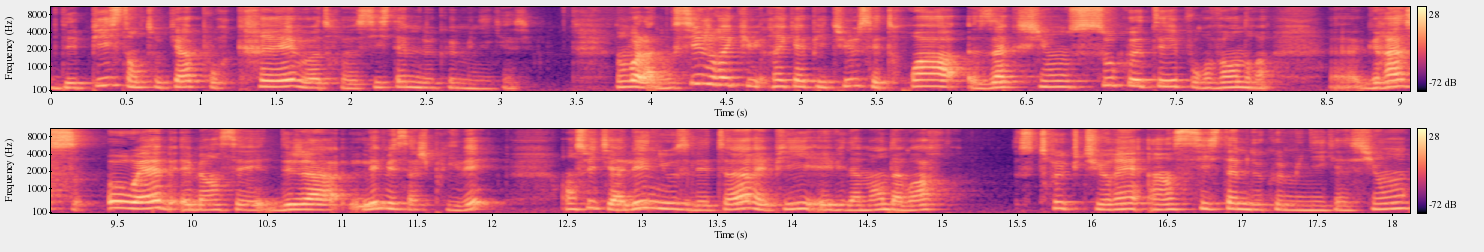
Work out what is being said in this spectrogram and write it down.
des pistes en tout cas pour créer votre système de communication. Donc voilà, donc si je récapitule ces trois actions sous-cotées pour vendre euh, grâce au web, eh bien c'est déjà les messages privés. Ensuite, il y a les newsletters et puis évidemment d'avoir structuré un système de communication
